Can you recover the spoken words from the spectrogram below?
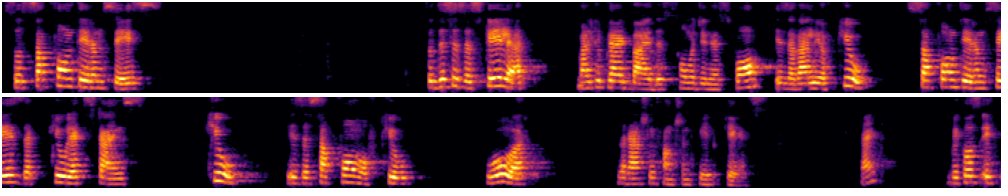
So subform theorem says, so this is a scalar multiplied by this homogeneous form is a value of q subform theorem says that qx times q is a subform of q over the rational function field ks right? Because if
